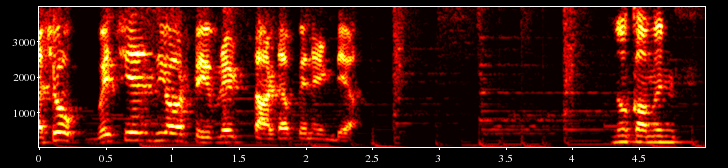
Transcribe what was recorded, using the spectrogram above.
Ashok, which is your favorite startup in India? No comments.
